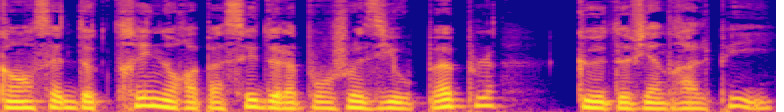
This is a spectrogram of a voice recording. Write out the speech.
Quand cette doctrine aura passé de la bourgeoisie au peuple, que deviendra le pays?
